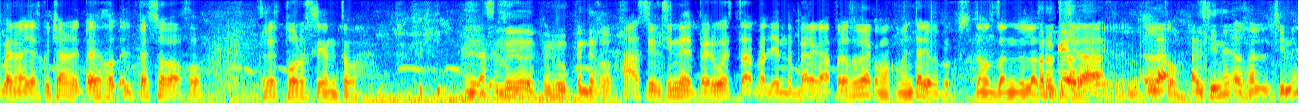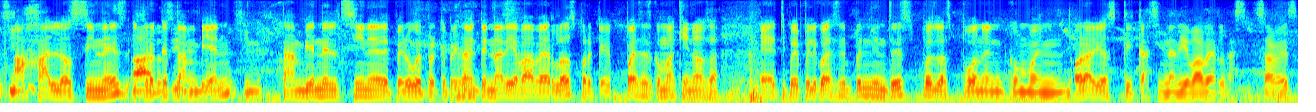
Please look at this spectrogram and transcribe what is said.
Bueno, ya escucharon, el peso, el peso bajó 3% en la El cine semana. de Perú, pendejo. Ah, sí, el cine de Perú está valiendo verga, pero eso era como comentario, porque estamos dando las ¿Pero qué? O sea, de, de la-. ¿al cine? O sea, ¿el cine? ¿Sí? Ajá, los cines, y Ah, creo que cines, también, ¿no? El cine. también el cine de Perú, güey, porque precisamente nadie va a verlos, porque pues es como aquí, ¿no? O sea, el tipo de películas independientes, pues las ponen como en horarios que casi nadie va a verlas, ¿sabes?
